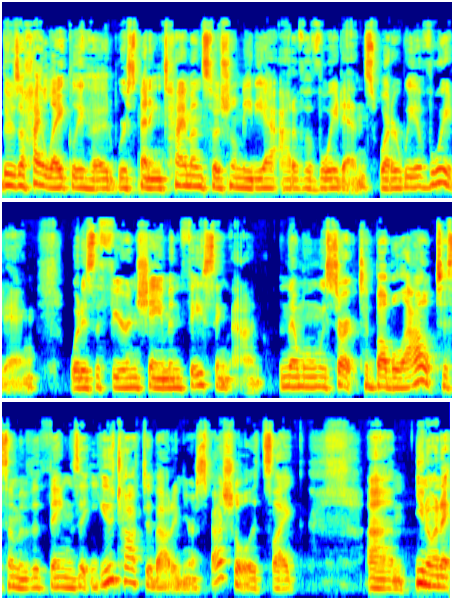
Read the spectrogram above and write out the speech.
there's a high likelihood we're spending time on social media out of avoidance. What are we avoiding? What is the fear and shame in facing that? And then when we start to bubble out to some of the things that you talked about in your special, it's like, um, you know, and I,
